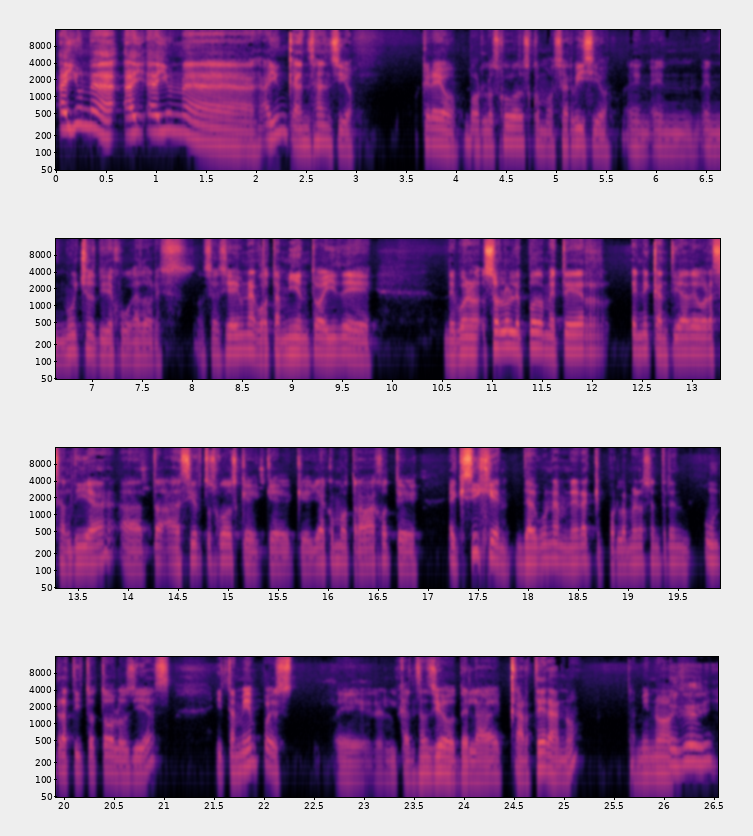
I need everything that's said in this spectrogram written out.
Hay una, hay, hay una, hay un cansancio, creo, por los juegos como servicio en, en- en muchos videojugadores. O sea, sí hay un agotamiento ahí de, de, bueno, solo le puedo meter N cantidad de horas al día a, ciertos juegos que, que- que ya como trabajo te exigen de alguna manera que por lo menos entren un ratito todos los días. Y también, pues, eh, el cansancio de la cartera, ¿no? También no, Pues, sí,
